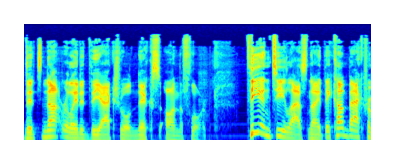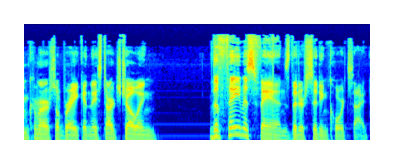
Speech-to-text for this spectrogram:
that's not related to the actual Knicks on the floor. TNT last night, they come back from commercial break and they start showing the famous fans that are sitting courtside.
